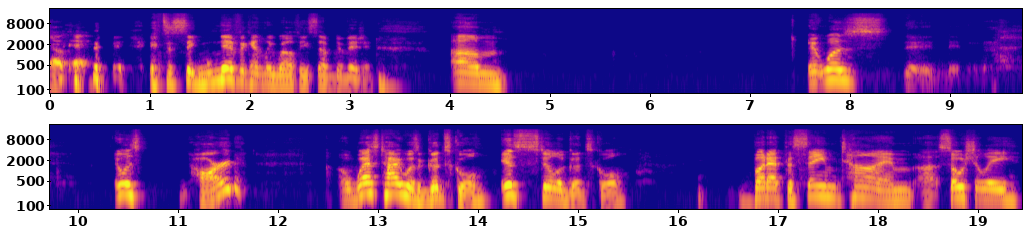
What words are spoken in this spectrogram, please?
Okay. it's a significantly wealthy subdivision. Um it was it was hard. West High was a good school, is still a good school, but at the same time, uh, socially,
